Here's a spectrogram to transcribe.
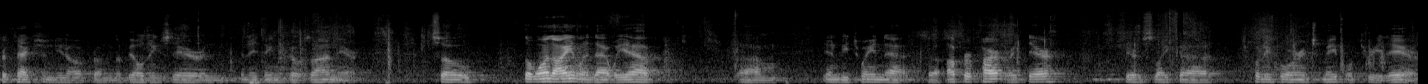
protection, you know, from the buildings there and anything that goes on there. So the one island that we have um, in between that the upper part right there, there's like a 24-inch maple tree there.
